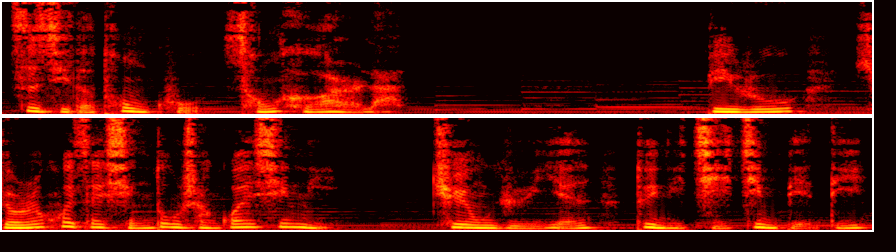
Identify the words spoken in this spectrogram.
自己的痛苦从何而来。比如，有人会在行动上关心你，却用语言对你极尽贬低；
